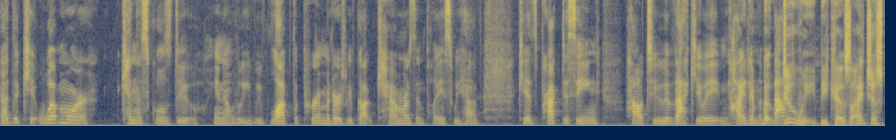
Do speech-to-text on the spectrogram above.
At the kid, what more can the schools do? You know, we, we've locked the perimeters, we've got cameras in place, we have kids practicing how to evacuate and hide in the back. But bathroom. do we? Because I just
